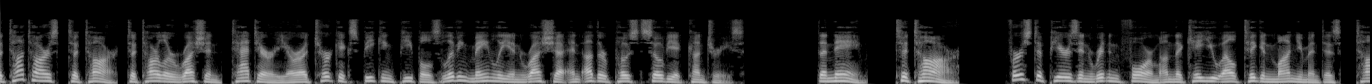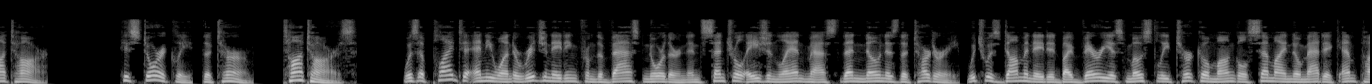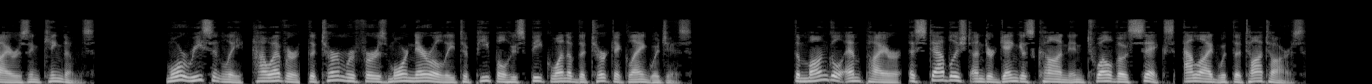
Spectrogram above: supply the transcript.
The Tatars, Tatar, Tatarlar Russian, Tatari are a Turkic-speaking peoples living mainly in Russia and other post-Soviet countries. The name, Tatar, first appears in written form on the Kul Tigin monument as, Tatar. Historically, the term, Tatars was applied to anyone originating from the vast northern and central Asian landmass then known as the Tartary, which was dominated by various mostly Turco-Mongol semi-nomadic empires and kingdoms. More recently, however, the term refers more narrowly to people who speak one of the Turkic languages. The Mongol Empire, established under Genghis Khan in 1206, allied with the Tatars.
